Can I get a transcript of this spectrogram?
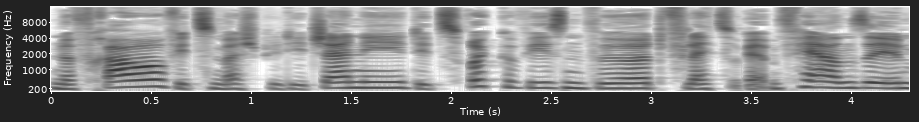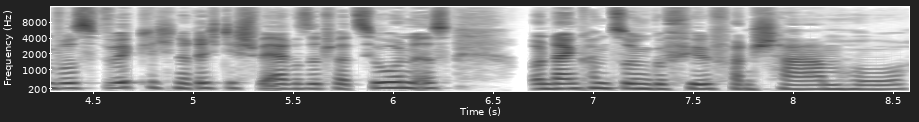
eine Frau, wie zum Beispiel die Jenny, die zurückgewiesen wird, vielleicht sogar im Fernsehen, wo es wirklich eine richtig schwere Situation ist, und dann kommt so ein Gefühl von Scham hoch.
